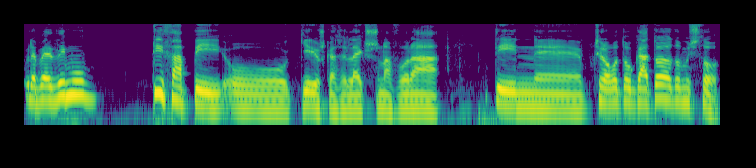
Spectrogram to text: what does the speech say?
ρε παιδί μου, τι θα πει ο κύριος Κασελάκης όσον αφορά την, ε, ξέρω εγώ, τον κατώτατο μισθό.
